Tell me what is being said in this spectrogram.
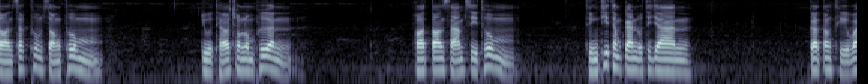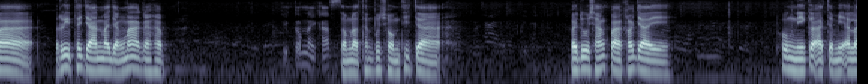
ตอนสักทุ่มสองทุ่ม อยู่แถวชมรมเพื่อน พอตอนสามสี่ทุ่ม ถึงที่ทำการอุทยาน ก็ต้องถือว่ารีบทะยานมาอย่างมากนะครับอีกก้มหน่อยครับสำหรับท่านผู้ชมที่จะ ไปดูช้างป่าเขาใหญ่ พรุ่งนี้ก็อาจจะมีอะไร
